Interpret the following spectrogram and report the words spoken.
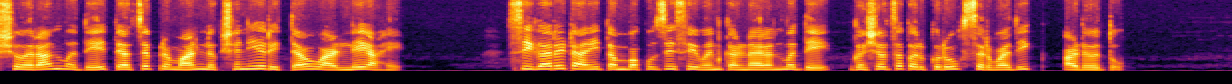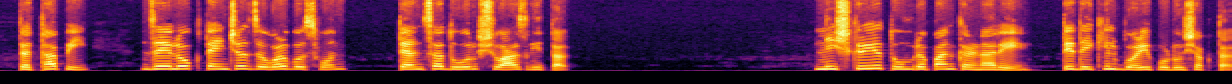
शहरांमध्ये त्याचे प्रमाण लक्षणीयरित्या वाढले आहे. सिगारेट आणि तंबाखूचे सेवन करणाऱ्यांमध्ये घशाचा कर्करोग सर्वाधिक आढळतो. तथापि जे लोक त्यांच्या जवळ बसवून त्यांचा दूर श्वास घेतात. निष्क्रिय धूम्रपान करणारे ते देखील बळी पडू शकतात.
